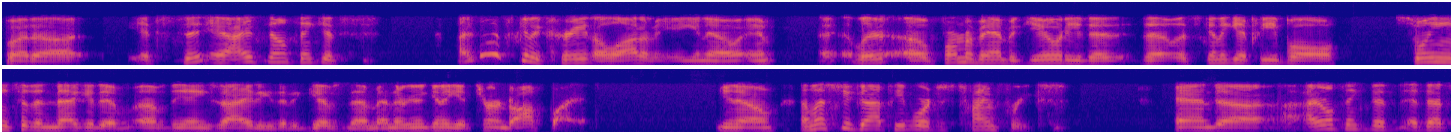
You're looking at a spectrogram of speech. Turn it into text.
But uh, it's I don't think it's I think it's going to create a lot of you know a form of ambiguity that that it's going to get people swinging to the negative of the anxiety that it gives them, and they're going to get turned off by it. You know, unless you've got people who are just time freaks, and uh, I don't think that that's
